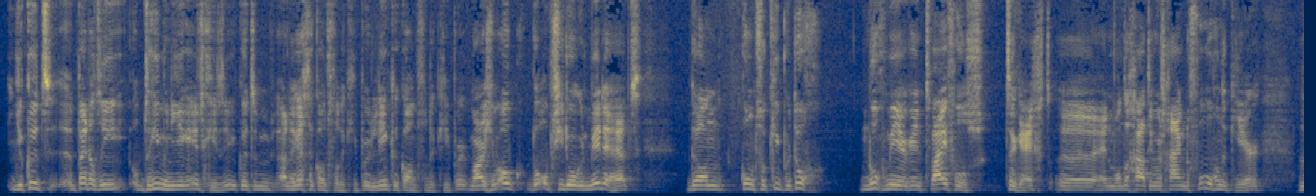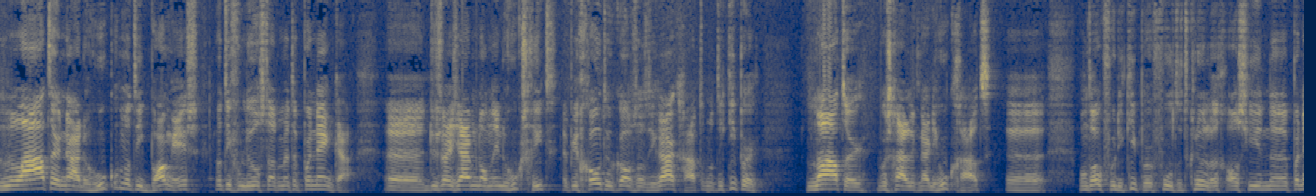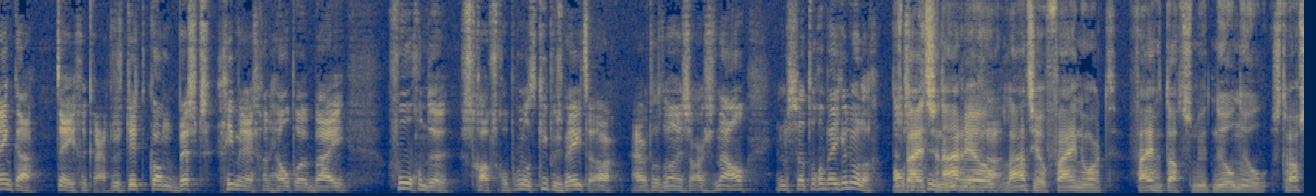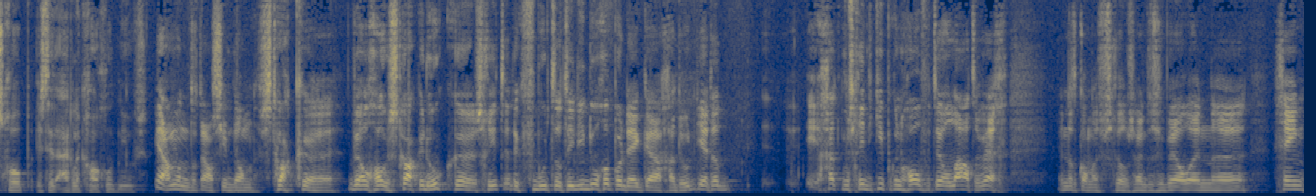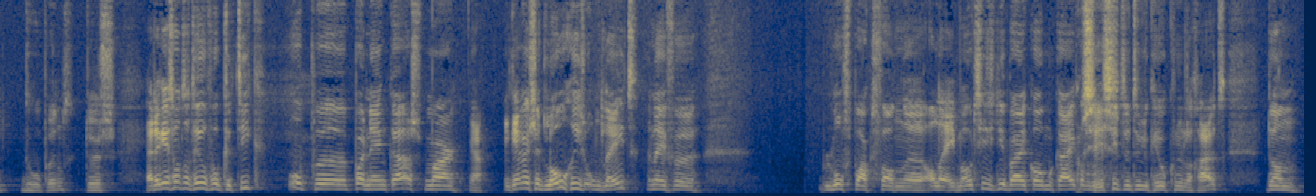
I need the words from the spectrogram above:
je kunt een penalty op drie manieren inschieten. Je kunt hem aan de rechterkant van de keeper, de linkerkant van de keeper. Maar als je hem ook de optie door het midden hebt, dan komt zo'n keeper toch nog meer in twijfels terecht. Eh, en want dan gaat hij waarschijnlijk de volgende keer later naar de hoek, omdat hij bang is dat hij voor lul staat met de Panenka. Eh, dus als jij hem dan in de hoek schiet, heb je grotere kans dat hij raak gaat, omdat die keeper later waarschijnlijk naar die hoek gaat. Eh, want ook voor die keeper voelt het knullig als hij een Panenka tegenkrijgt. Dus dit kan best Jiménez gaan helpen bij volgende strafschop. Omdat keepers weten, ah, hij heeft dat wel in zijn arsenaal. En dat staat toch een beetje lullig. Dus als bij het hoek scenario. Lazio-Feyenoord, 85 minuut 0-0 strafschop, is dit eigenlijk gewoon goed nieuws. Ja, want als hij hem dan strak, eh, wel gewoon strak in de hoek eh, schiet... en ik vermoed dat hij niet nog een Panenka gaat doen... ja, dan gaat misschien die keeper een halve tel later weg. En dat kan een verschil zijn tussen wel en eh, geen doelpunt. Dus ja, er is altijd heel veel kritiek op eh Panenka's. Maar ja, ik denk als je het logisch ontleedt... en even lospakt van eh, alle emoties die erbij komen kijken... want het ziet er natuurlijk heel knullig uit... dan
